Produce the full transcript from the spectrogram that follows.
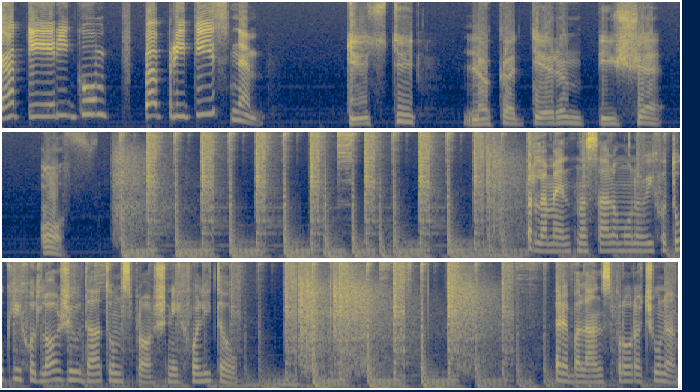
Kateri gumb pa pritisnem? Tisti, na katerem piše OF. Parlament na Salomonovih otokih odložil datum splošnih volitev. Rebalans proračuna.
